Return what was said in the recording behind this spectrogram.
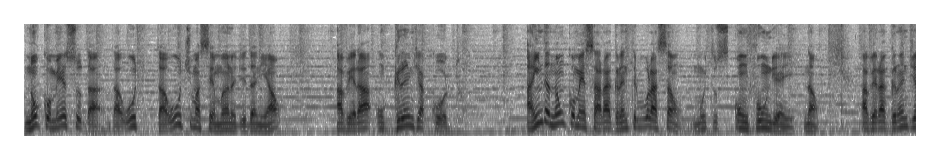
no começo da, da, da última semana de Daniel, haverá um grande acordo ainda não começará a grande tribulação. Muitos confundem aí. Não. Haverá grande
